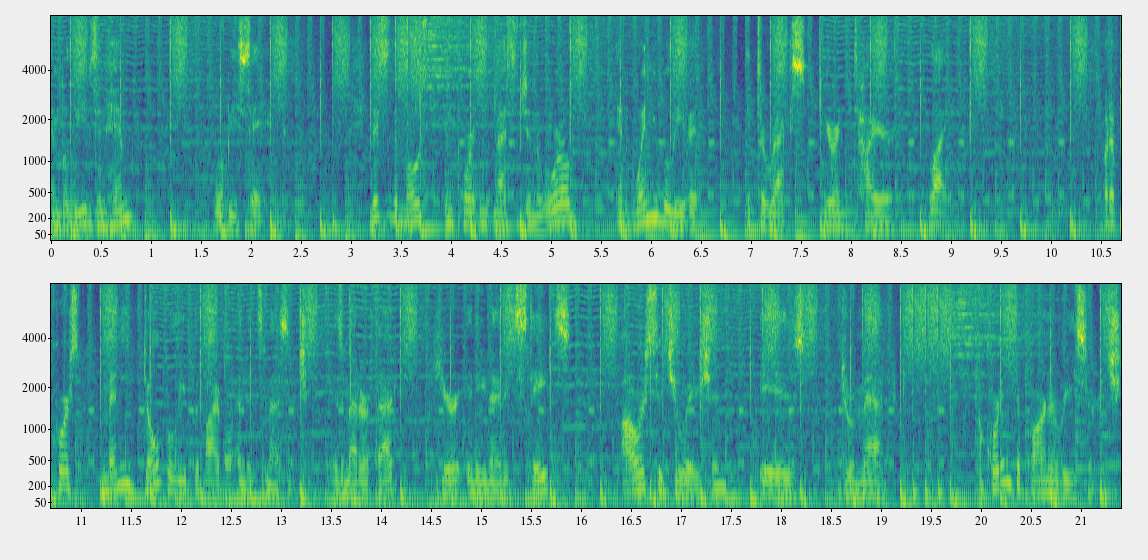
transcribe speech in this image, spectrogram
and believes in him will be saved. This is the most important message in the world, and when you believe it, it directs your entire life. But of course, many don't believe the Bible and its message. As a matter of fact, here in the United States, our situation is dramatic. According to Barna Research,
